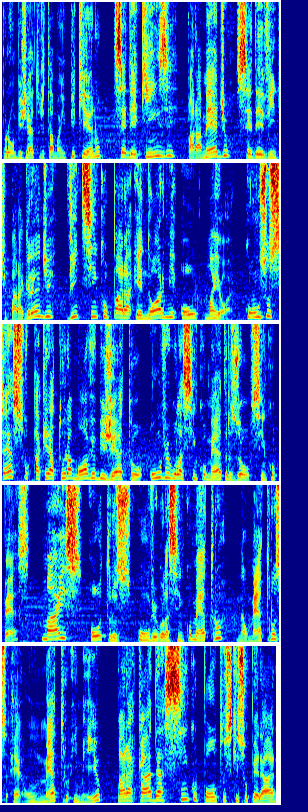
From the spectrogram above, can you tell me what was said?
para um objeto de tamanho pequeno, CD 15 para médio, CD 20 para grande, 25 para enorme ou maior. Com um sucesso, a criatura move o objeto 1,5 metros ou 5 pés, mais outros 1,5 metro, não metros, é 1 metro e meio, para cada 5 pontos que superar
